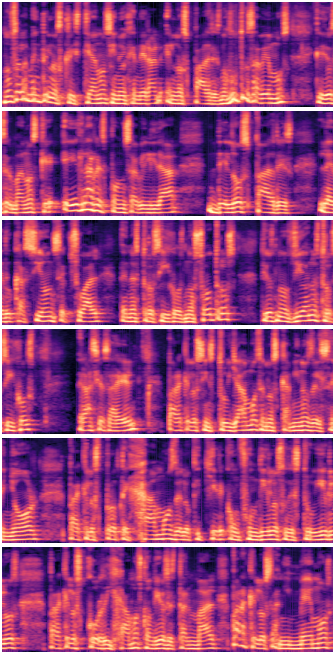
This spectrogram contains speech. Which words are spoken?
no solamente en los cristianos, sino en general en los padres. Nosotros sabemos, queridos hermanos, que es la responsabilidad de los padres la educación sexual de nuestros hijos. Nosotros, Dios nos dio a nuestros hijos gracias a Él, para que los instruyamos en los caminos del Señor, para que los protejamos de lo que quiere confundirlos o destruirlos, para que los corrijamos cuando ellos están mal, para que los animemos,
